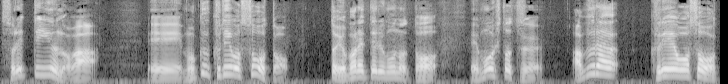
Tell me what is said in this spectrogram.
それっていうのは、えー、木クレオソートと呼ばれてるものと、えー、もう一つ、油クレオソート、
